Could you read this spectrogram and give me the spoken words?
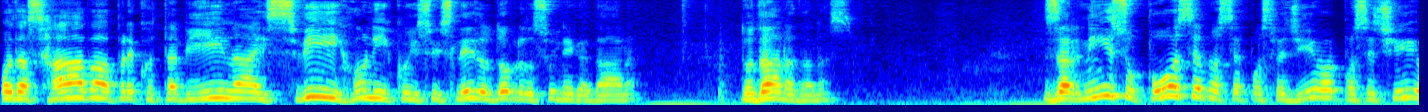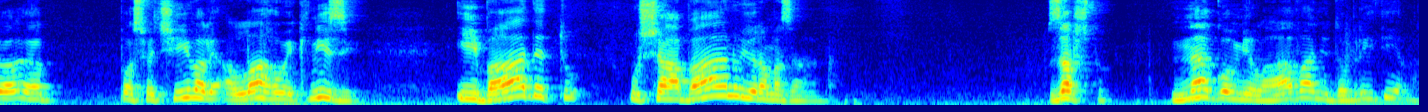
od ashaba preko tabijina i svih oni koji su islijedili dobro do sudnjega dana, do dana danas, zar nisu posebno se posvećivali, posvećivali, eh, posvećivali Allahove knjizi i ibadetu u Šabanu i Ramazanu? Zašto? Nagomilavanje dobrih dijela.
